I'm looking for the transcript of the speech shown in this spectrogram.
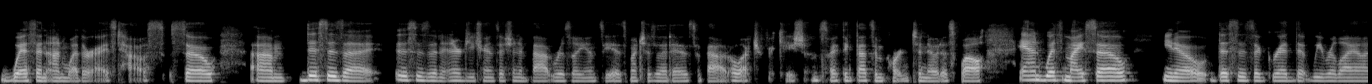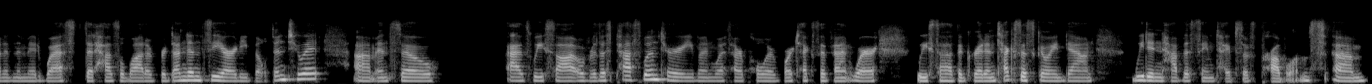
with an unweatherized house. So um, this is a this is an energy transition about resiliency as much as it is about electrification. So I think that's important to note as well. And with MISO, you know, this is a grid that we rely on in the Midwest that has a lot of redundancy already built into it. Um, and so, as we saw over this past winter, even with our polar vortex event, where we saw the grid in Texas going down, we didn't have the same types of problems um,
